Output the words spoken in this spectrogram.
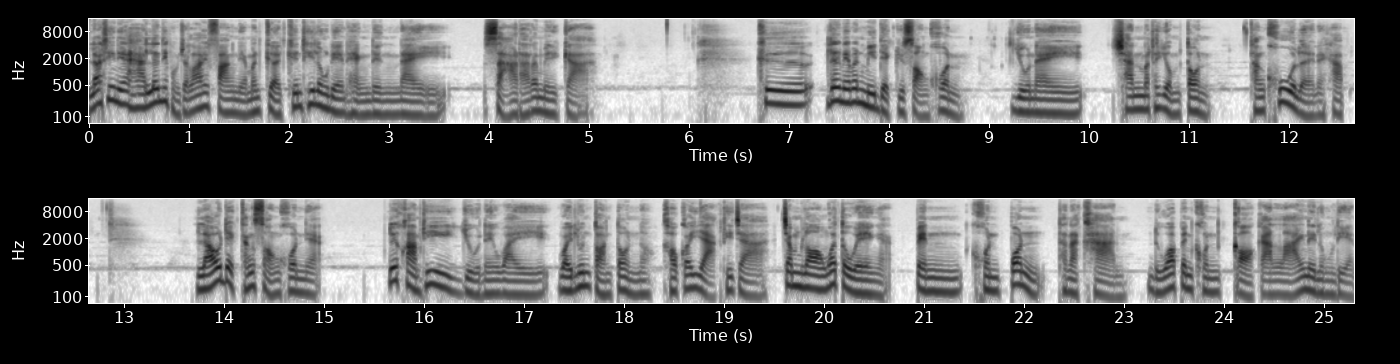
แล้วที่เนี้ยฮะเรื่องที่ผมจะเล่าให้ฟังเนี่ยมันเกิดขึ้นที่โรงเรียนแห่งหนึ่งในสหรัฐอเมริกา คือเรื่องนี้มันมีเด็กอยู่สองคน อยู่ในชั้นมัธยมต้นทั้งคู่เลยนะครับ แล้วเด็กทั้งสองคนเนี่ยด้วยความที่อยู่ในวัยวัยรุ่นตอนต้นเนาะเขาก็อยากที่จะจำลองว่าตัวเองอะเป็นคนป้นธนาคาร หรือว่าเป็นคนก่อการร้ายในโรงเรียน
